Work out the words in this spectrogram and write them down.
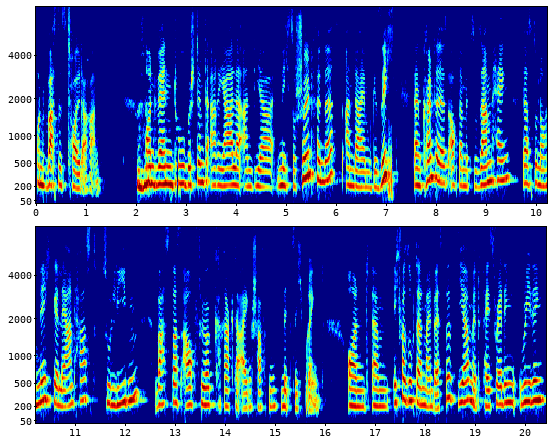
und was ist toll daran. Mhm. Und wenn du bestimmte Areale an dir nicht so schön findest, an deinem Gesicht, dann könnte es auch damit zusammenhängen, dass du noch nicht gelernt hast zu lieben, was das auch für Charaktereigenschaften mit sich bringt. Und ähm, ich versuche dann mein Bestes, dir mit Face Reading, Reading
